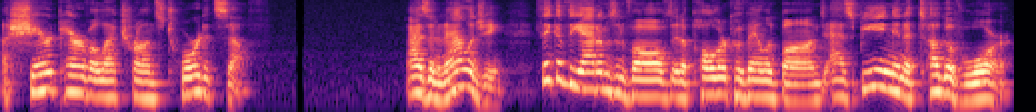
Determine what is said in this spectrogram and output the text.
a shared pair of electrons toward itself. As an analogy, think of the atoms involved in a polar covalent bond as being in a tug of war,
